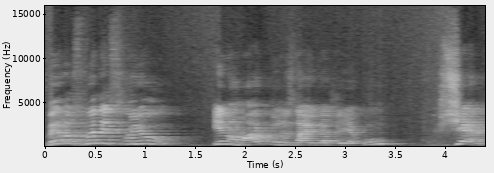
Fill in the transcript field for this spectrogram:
ви розбили свою іномарку, не знаю навіть яку, вщент.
